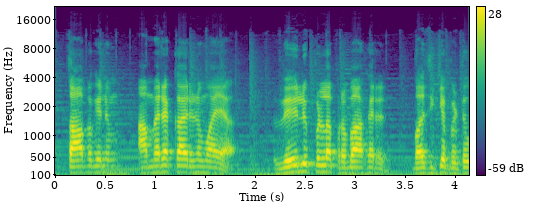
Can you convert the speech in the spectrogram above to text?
സ്ഥാപകനും അമരക്കാരനുമായ വേലുപ്പിള്ള പ്രഭാകരൻ വധിക്കപ്പെട്ടു.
